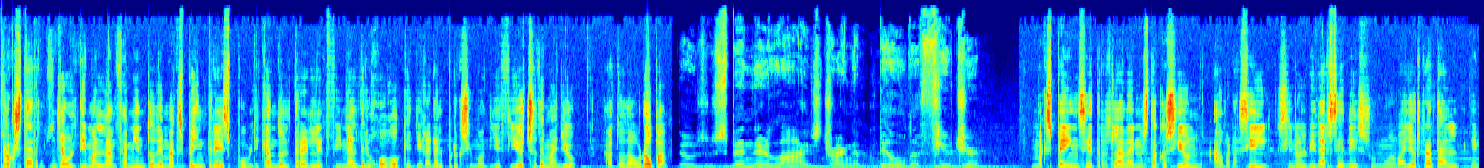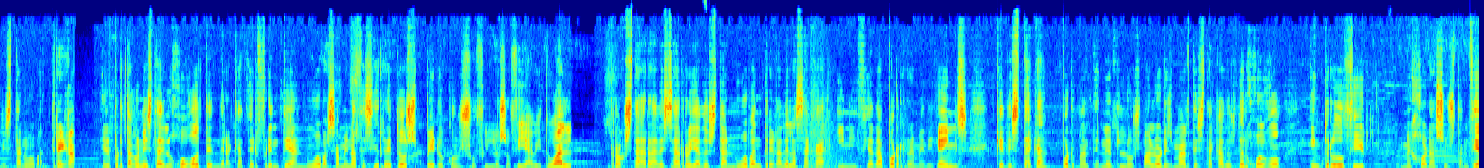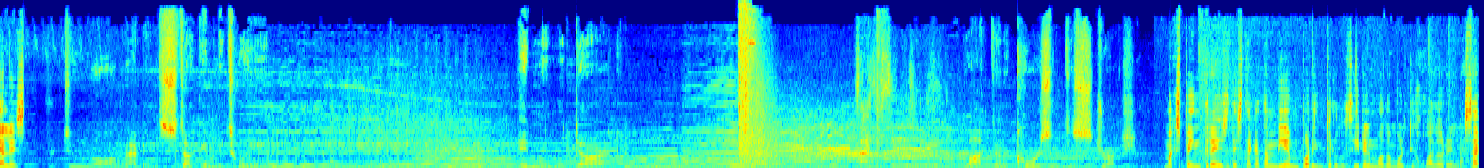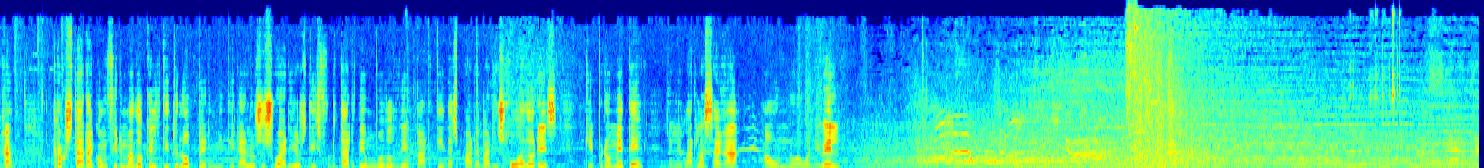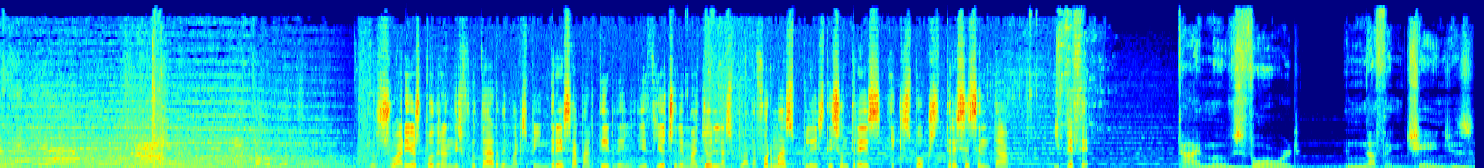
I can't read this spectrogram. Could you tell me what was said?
Rockstar ya ultima el lanzamiento de Max Payne 3 publicando el tráiler final del juego que llegará el próximo 18 de mayo a toda Europa. Max Payne se traslada en esta ocasión a Brasil, sin olvidarse de su Nueva York natal en esta nueva entrega. El protagonista del juego tendrá que hacer frente a nuevas amenazas y retos, pero con su filosofía habitual. Rockstar ha desarrollado esta nueva entrega de la saga iniciada por Remedy Games, que destaca por mantener los valores más destacados del juego e introducir mejoras sustanciales. Max Payne 3 destaca también por introducir el modo multijugador en la saga. Rockstar ha confirmado que el título permitirá a los usuarios disfrutar de un modo de partidas para varios jugadores que promete elevar la saga a un nuevo nivel. Los usuarios podrán disfrutar de Max Payne 3 a partir del 18 de mayo en las plataformas PlayStation 3, Xbox 360 y PC. Time moves forward and nothing changes.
